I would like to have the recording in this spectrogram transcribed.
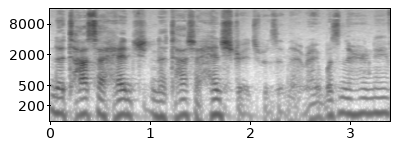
Natasha Hench- Natasha Henstridge was in that, right? Wasn't that her name?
